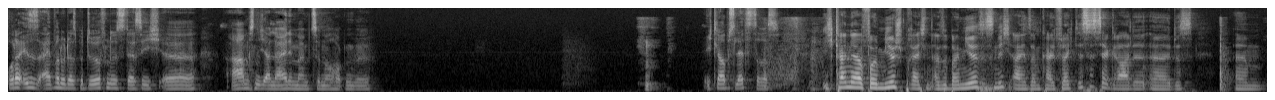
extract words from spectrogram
Oder ist es einfach nur das Bedürfnis, dass ich äh, abends nicht alleine in meinem Zimmer hocken will? Ich glaube, es letzteres. Ich kann ja von mir sprechen. Also bei mir ist es nicht Einsamkeit. Vielleicht ist es ja gerade äh, das ähm,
